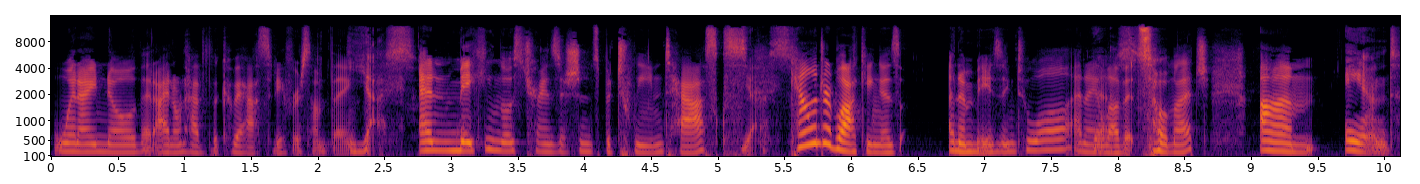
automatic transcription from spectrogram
when I know that I don't have the capacity for something. Yes. And making those transitions between tasks. Yes. Calendar blocking is an amazing tool and I love it so much. Um And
